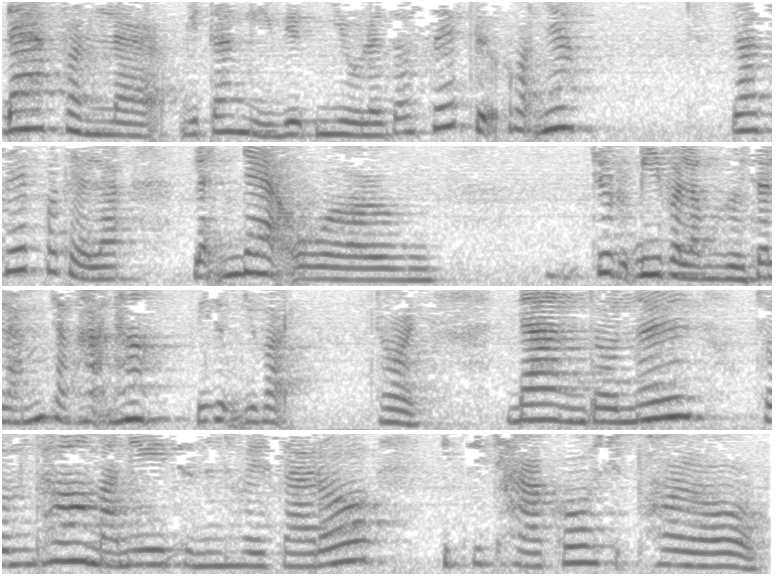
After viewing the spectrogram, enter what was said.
đa phần là người ta nghỉ việc nhiều là do sếp nữa các bạn nhé do sếp có thể là lãnh đạo uh, chưa được đi vào lòng người cho lắm chẳng hạn ha ví dụ như vậy rồi 난 돈을 좀 더 많이 주는 회사로 이직하고 싶어요.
